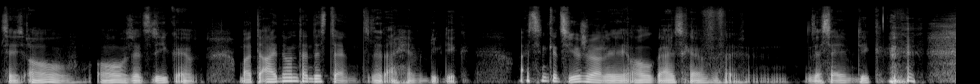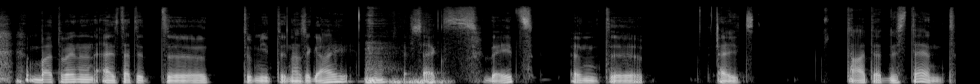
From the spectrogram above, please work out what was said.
says, "Oh, oh, that's dick," Uh, but I don't understand that I have a big dick. I think it's usually all guys have uh, the same dick. but when I started uh, to meet another guy, Mhm. have sex, dates, and uh, I start to understand.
